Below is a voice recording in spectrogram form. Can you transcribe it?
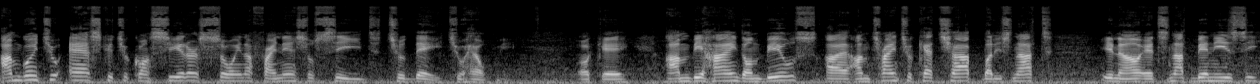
I'm going to ask you to consider sowing a financial seed today to help me, okay? I'm behind on bills. I, I'm trying to catch up, but it's not, you know, it's not been easy,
